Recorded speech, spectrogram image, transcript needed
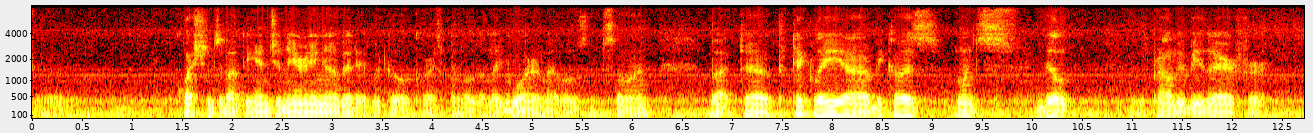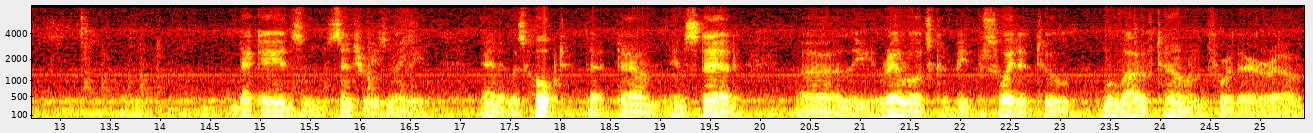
uh, questions about the engineering of it. It would go, of course, below the lake Mhm. water levels and so on. But uh, particularly uh, because once built, it would probably be there for decades and centuries maybe. And it was hoped that um, instead uh, the railroads could be persuaded to move out of town for their um,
